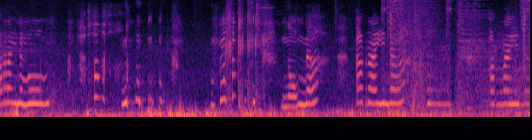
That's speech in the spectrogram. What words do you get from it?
อะไรนะงง งงนะ อะไรนะ อะไรนะ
